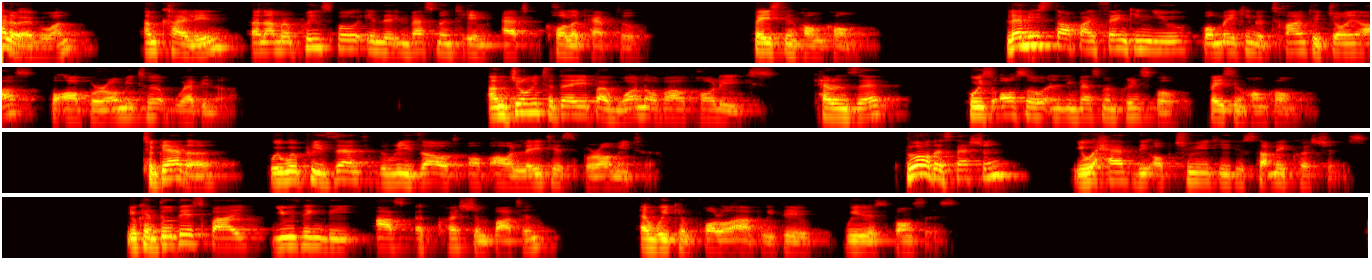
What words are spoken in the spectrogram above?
Hello, everyone. I'm Kai Lin, and I'm a principal in the investment team at Coller Capital, based in Hong Kong. Let me start by thanking you for making the time to join us for our Barometer webinar. I'm joined today by one of our colleagues, Karen Tse, who is also an investment principal based in Hong Kong. Together, we will present the result of our latest barometer. Throughout the session, you will have the opportunity to submit questions. You can do this by using the Ask a Question button, and we can follow up with you with responses.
